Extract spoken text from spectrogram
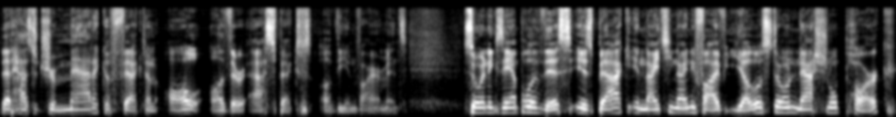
that has a dramatic effect on all other aspects of the environment. So, an example of this is back in 1995, Yellowstone National Park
